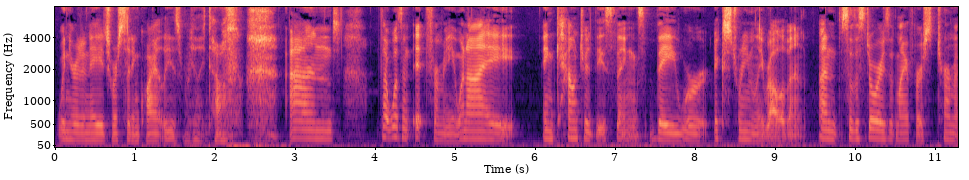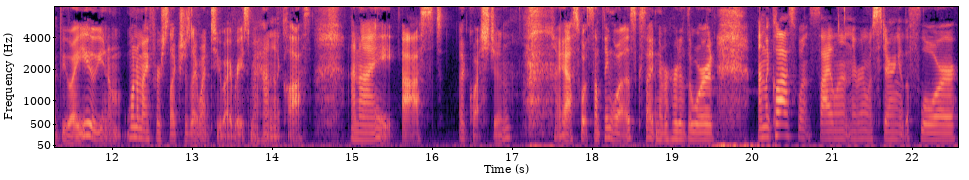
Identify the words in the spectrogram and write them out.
When you're at an age where sitting quietly is really tough. And that wasn't it for me. When I encountered these things, they were extremely relevant. And so the stories of my first term at BYU, you know, one of my first lectures I went to, I raised my hand in a class and I asked a question. I asked what something was because I'd never heard of the word. And the class went silent and everyone was staring at the floor.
